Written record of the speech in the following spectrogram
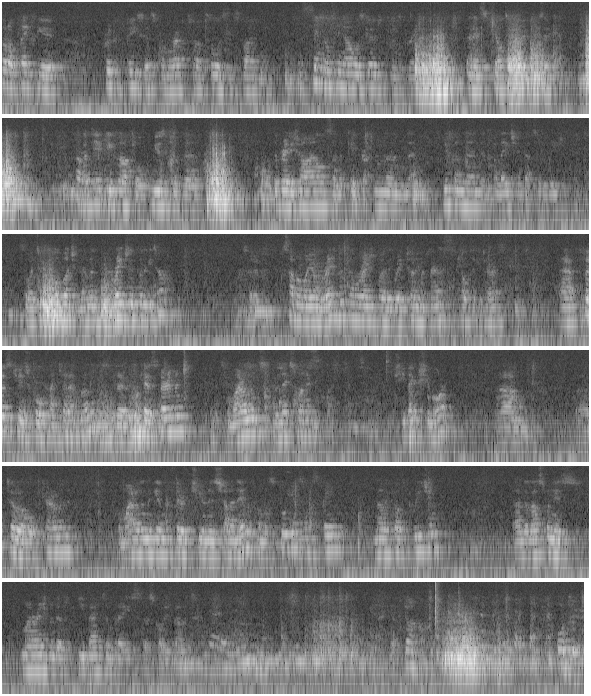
thought I'd play for you a group of pieces from a repertoire that's always inspired me. The single thing I always go to for inspiration, and it's Celtic folk music. I have a deep love for music of the, of the British Isles and of Cape Breton and, and Newfoundland and Appalachia, that sort of region. So I took a whole bunch of them and arranged them for the guitar. So some of my own arrangements, some arranged by the great Tony McManus, Celtic guitarist. Uh, the first tune is called Clonkenna Rally, the Chaos Ferryman. From Ireland. The next one is Si Bheag Si Mhor, um, uh, from Ireland again. The third tune is Chalanel from Asturias in Spain, another Celtic region. And the last one is my arrangement of E Banks and Brace, a Scottish ballad. Yeah, yeah, don't. Or do.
